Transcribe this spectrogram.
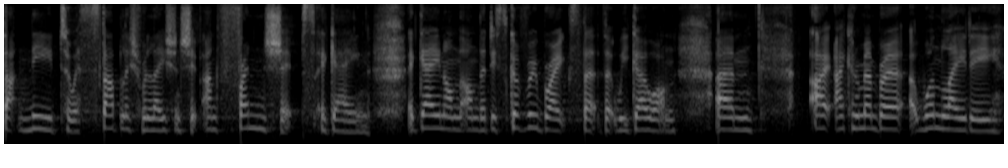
that need to establish relationship and friendships again. Again, on, on the discovery breaks that, that we go on. Um, I, I, can remember one lady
